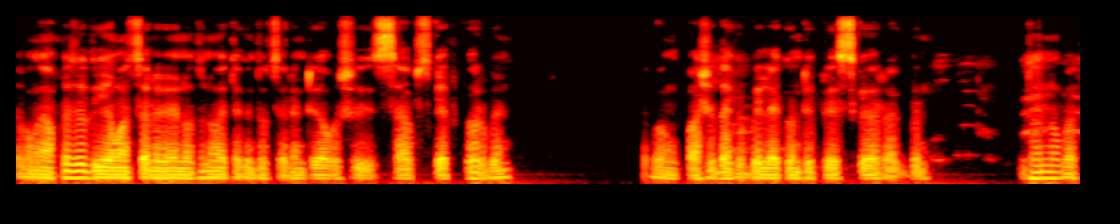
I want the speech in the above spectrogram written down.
এবং আপনি যদি আমার চ্যানেলে নতুন হয়ে থাকেন, তো চ্যানেলটি অবশ্যই সাবস্ক্রাইব করবেন এবং পাশে থাকা বেল আইকনটি প্রেস করে রাখবেন। ধন্যবাদ।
